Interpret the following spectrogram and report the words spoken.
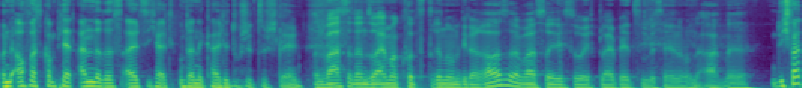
Und auch was komplett anderes, als sich halt unter eine kalte Dusche zu stellen. Und warst du dann so einmal kurz drin und wieder raus oder warst du richtig so, ich bleibe jetzt ein bisschen und atme? Ich war,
